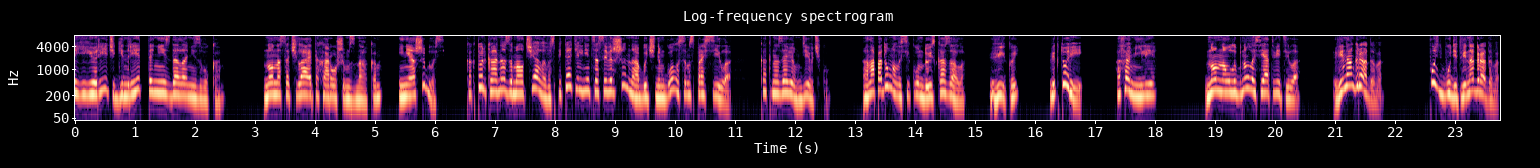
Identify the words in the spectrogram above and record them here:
ее речь, Генриетта не издала ни звука. Но она сочла это хорошим знаком и не ошиблась. Как только она замолчала, воспитательница совершенно обычным голосом спросила, как назовем девочку. Она подумала секунду и сказала, «Викой, Викторией, а фамилия?» Нонна улыбнулась и ответила, «Виноградова. Пусть будет Виноградова».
